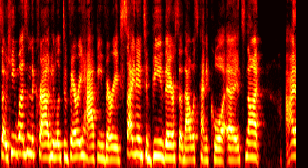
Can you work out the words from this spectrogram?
so he was in the crowd. He looked very happy, very excited to be there. So that was kind of cool. Uh, it's not I,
